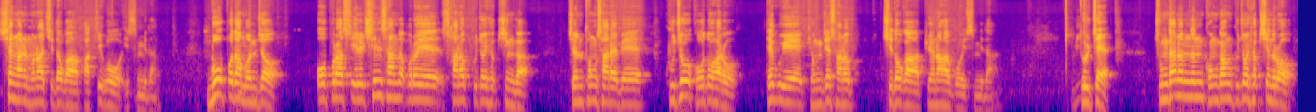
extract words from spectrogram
생활 문화 지도가 바뀌고 있습니다. 무엇보다 먼저 5 플러스 1 신산업으로의 산업 구조 혁신과 전통 산업의 구조 고도화로 대구의 경제 산업 지도가 변화하고 있습니다. 둘째, 중단 없는 공간 구조 혁신으로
